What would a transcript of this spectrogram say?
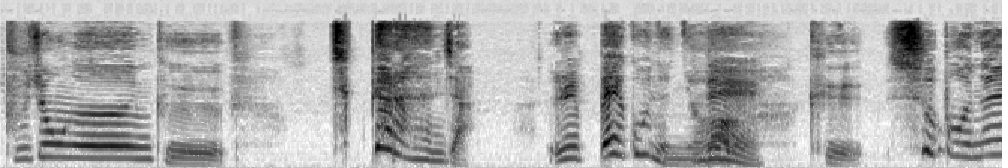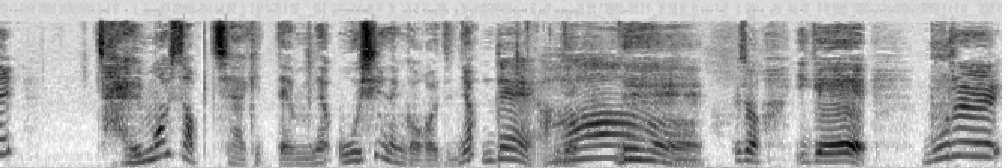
부종은 그 특별한 환자를 빼고는요. 네. 그 수분을 잘못 섭취하기 때문에 오시는 거거든요. 네. 아. 네. 그래서 이게 물을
